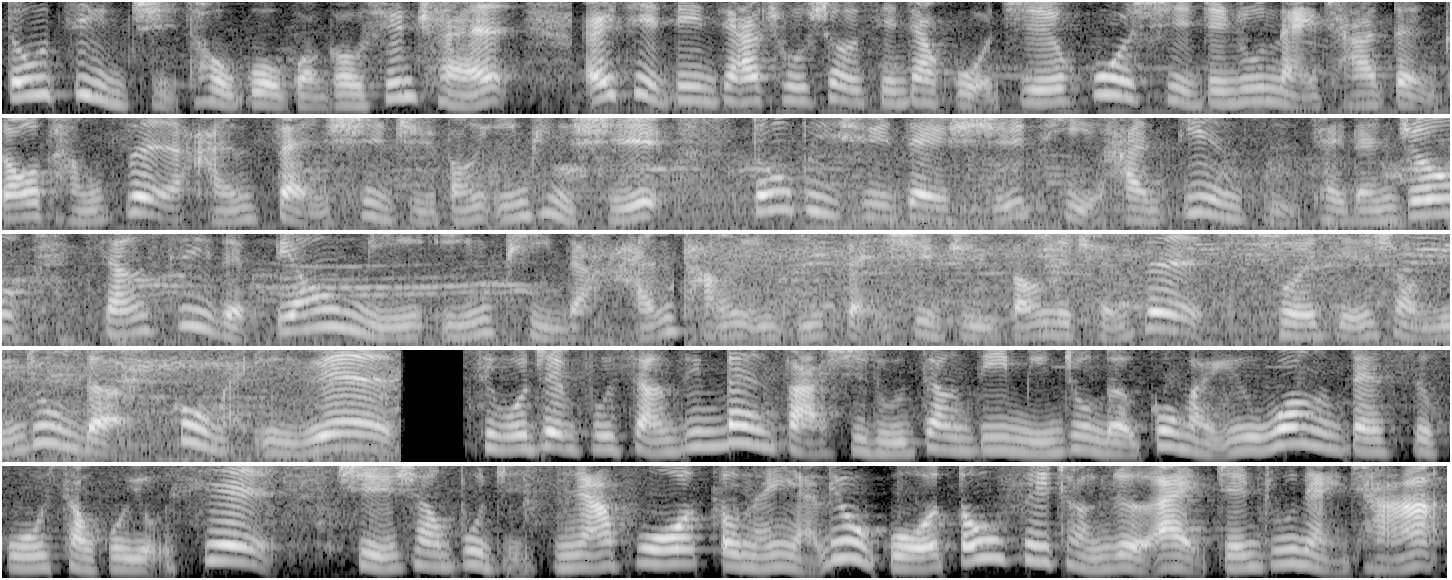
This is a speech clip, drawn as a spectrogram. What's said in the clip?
都禁止透过广告宣传。而且，店家出售鲜榨果汁或是珍珠奶茶等高糖分含反式脂肪饮品时，都必须在实体和电子菜单中详细的标明饮品的含糖以及反式脂肪的成分，从而减少民众的购买意愿。新国政府想尽办法试图降低民众的购买欲望，但似乎效果有限。事实上，不止新加坡，东南亚六国都非常热爱珍珠奶茶，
